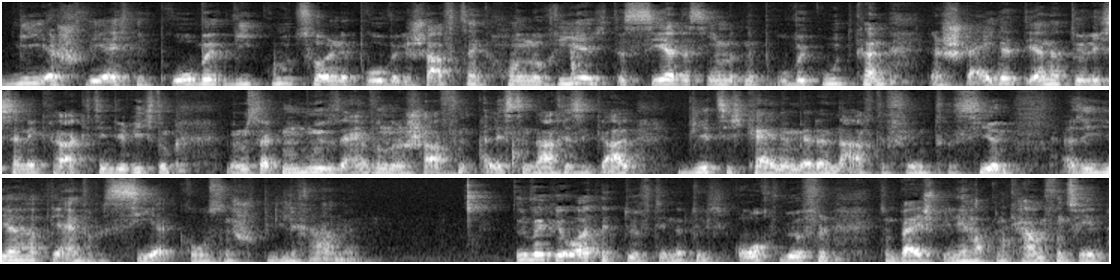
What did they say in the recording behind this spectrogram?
Wie erschwere ich eine Probe, wie gut soll eine Probe geschafft sein, honoriere ich das sehr, dass jemand eine Probe gut kann, dann steigert der natürlich seinen Charakter in die Richtung. Wenn man sagt, man muss es einfach nur schaffen, alles danach ist egal, wird sich keiner mehr danach dafür interessieren. Also hier habt ihr einfach sehr großen Spielrahmen. Übergeordnet dürft ihr natürlich auch würfeln, zum Beispiel ihr habt einen Kampf und seht,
